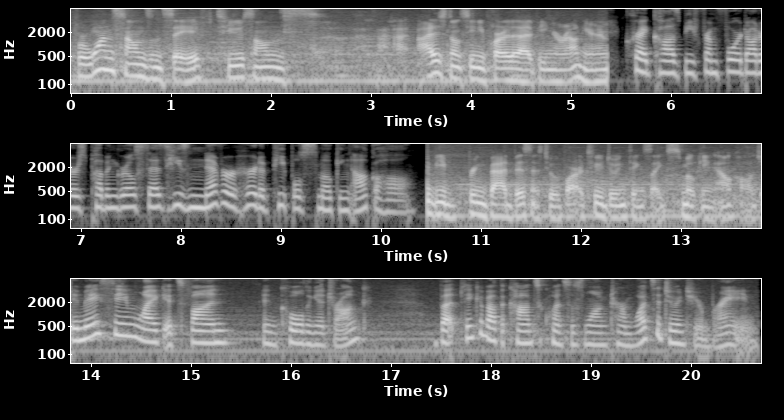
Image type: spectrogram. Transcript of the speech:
For one, sounds unsafe. Two, sounds. I, I just don't see any part of that being around here. Craig Cosby from Four Daughters Pub and Grill says he's never heard of people smoking alcohol. Maybe bring bad business to a bar too, doing things like smoking alcohol. It may seem like it's fun and cool to get drunk, but think about the consequences long term. What's it doing to your brain?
